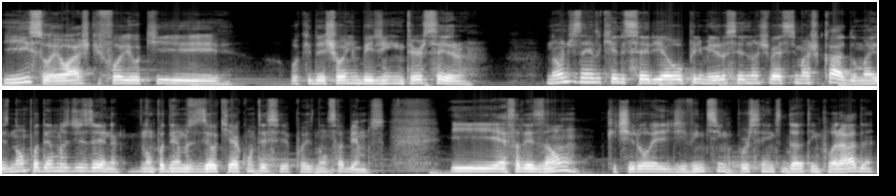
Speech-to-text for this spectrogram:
E isso eu acho que foi o que o que deixou Embiid em terceiro. Não dizendo que ele seria o primeiro se ele não tivesse se machucado, mas não podemos dizer, né? Não podemos dizer o que ia acontecer, pois não sabemos. E essa lesão que tirou ele de 25% da temporada,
